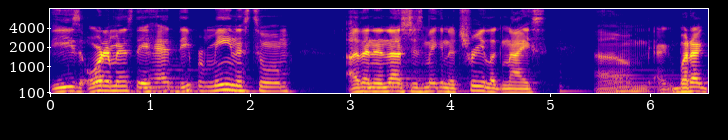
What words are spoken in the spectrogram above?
these ornaments they had deeper meanings to them, other than us just making the tree look nice. Um, but I,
